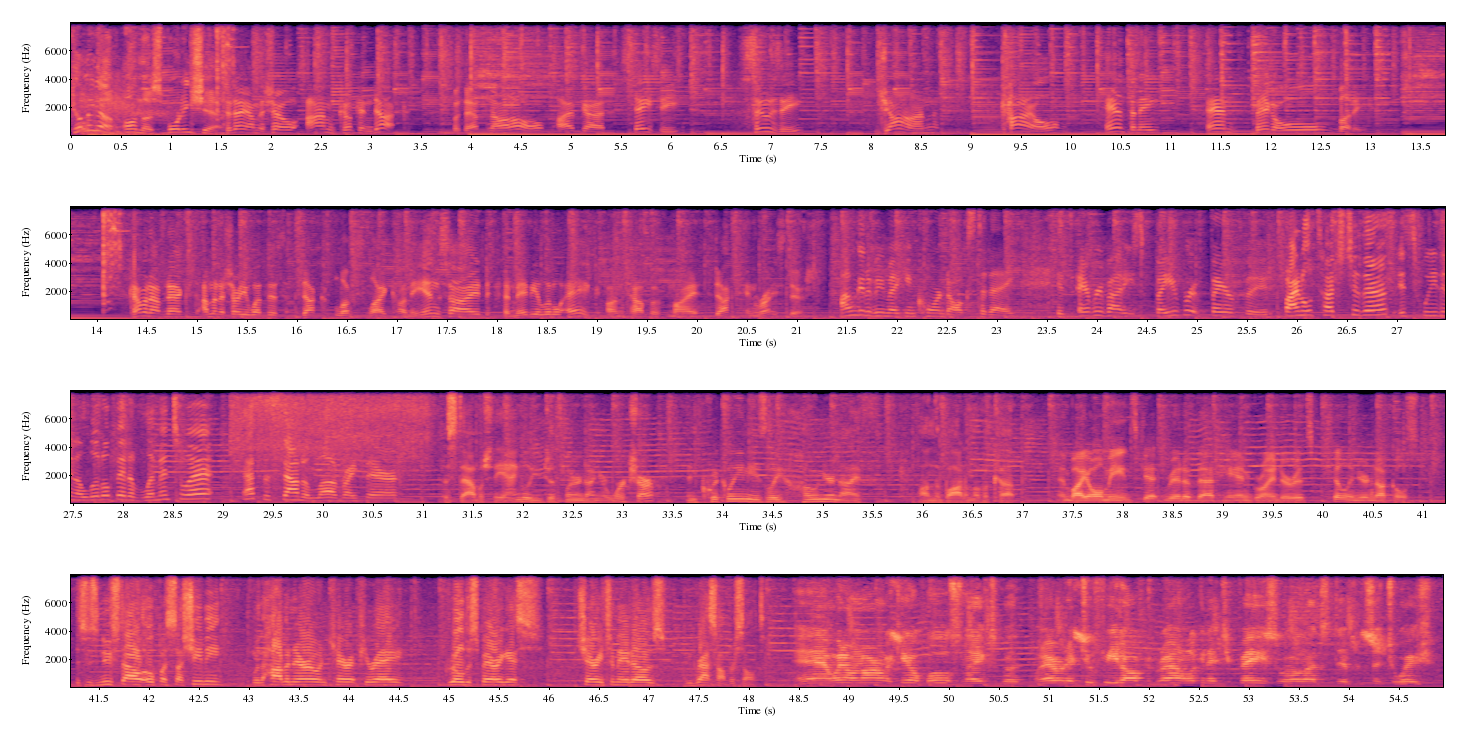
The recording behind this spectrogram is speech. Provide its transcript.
Coming up on The Sporting Chef. Today on the show, I'm cooking duck. But that's not all. I've got Stacy, Susie, John, Kyle, Anthony, and big old Buddy. Coming up next, I'm going to show you what this duck looks like on the inside and maybe a little egg on top of my duck and rice dish. I'm going to be making corn dogs today. It's everybody's favorite fair food. Final touch to this is squeezing a little bit of lemon to it. That's the sound of love right there. Establish the angle you just learned on your Work Sharp and quickly and easily hone your knife on the bottom of a cup. And by all means, get rid of that hand grinder. It's killing your knuckles. This is new style Opah sashimi with a habanero and carrot puree, grilled asparagus, cherry tomatoes, and grasshopper salt. And we don't normally kill bull snakes, but whenever they're two feet off the ground looking at your face, well, that's a different situation.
